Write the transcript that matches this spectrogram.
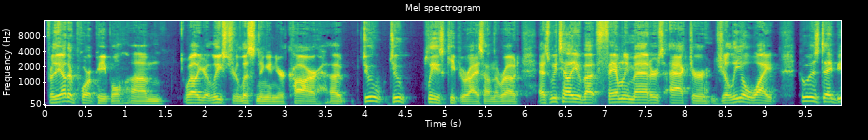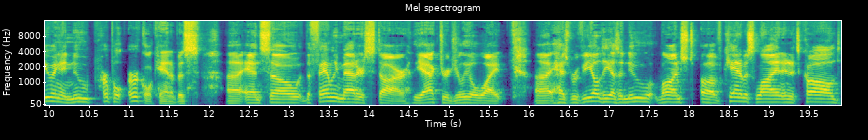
For the other poor people, um, well, you're at least you're listening in your car. Uh, do do please keep your eyes on the road as we tell you about Family Matters actor Jaleel White, who is debuting a new Purple Urkle cannabis. Uh, and so the Family Matters star, the actor Jaleel White, uh, has revealed he has a new launched of cannabis line, and it's called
